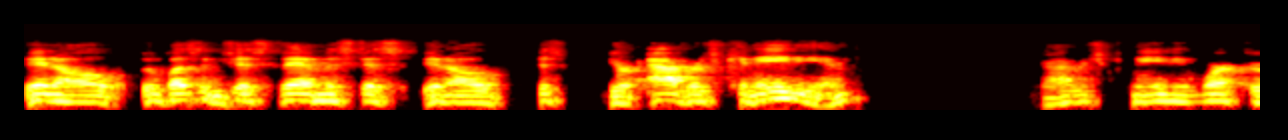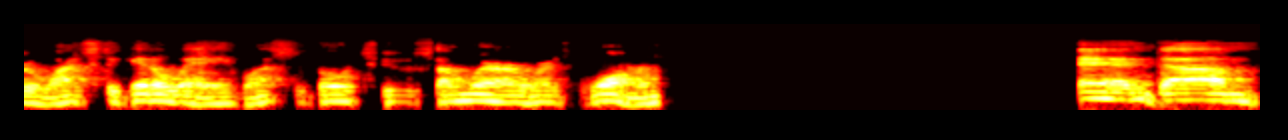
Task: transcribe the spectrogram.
you know, it wasn't just them, it's just, you know, just your average Canadian your average Canadian worker wants to get away, wants to go to somewhere where it's warm, and um,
